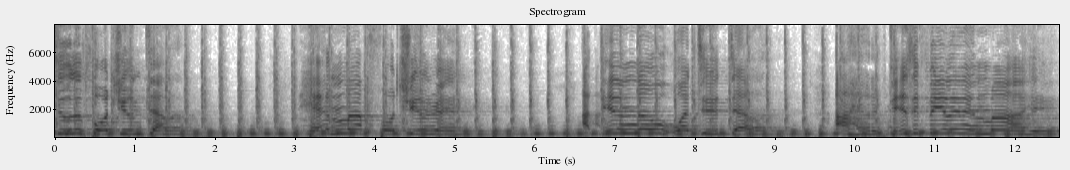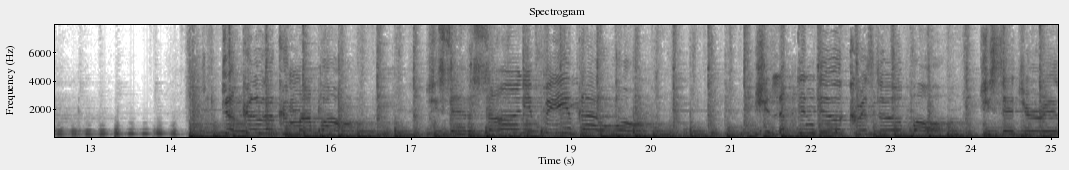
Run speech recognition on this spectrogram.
to the fortune teller, had my fortune read. I didn't know what to tell. I had a dizzy feeling in my head. She took a look at my palm. She said, a Son, you feel kind of warm. She looked into a crystal ball. Said,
